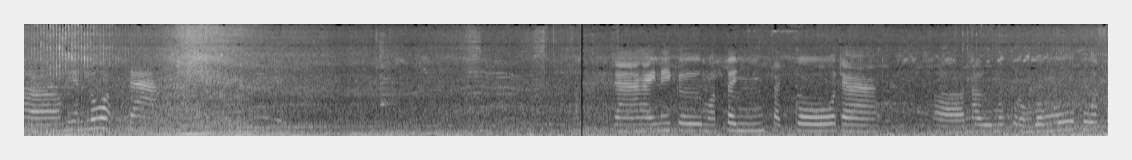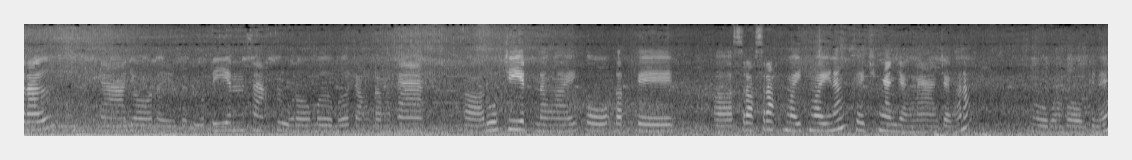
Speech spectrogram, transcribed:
អឺមានលក់ចាចា ថ្ងៃនេះគឺមកទិញសាច់គោចាអឺនៅមុខរង្វង់មូលគួរត្រូវចាយកទៅទទួលទានសាកភ្លក់រមើលមើលចង់ដឹងថាអឺរសជាតិហ្នឹងហើយគោដុតគេអឺស្រស់ស្រស់ថ្មីថ្មីហ្នឹងគេឆ្ងាញ់យ៉ាងណាអញ្ចឹងណាអូបងប្អូនឃើញទេ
